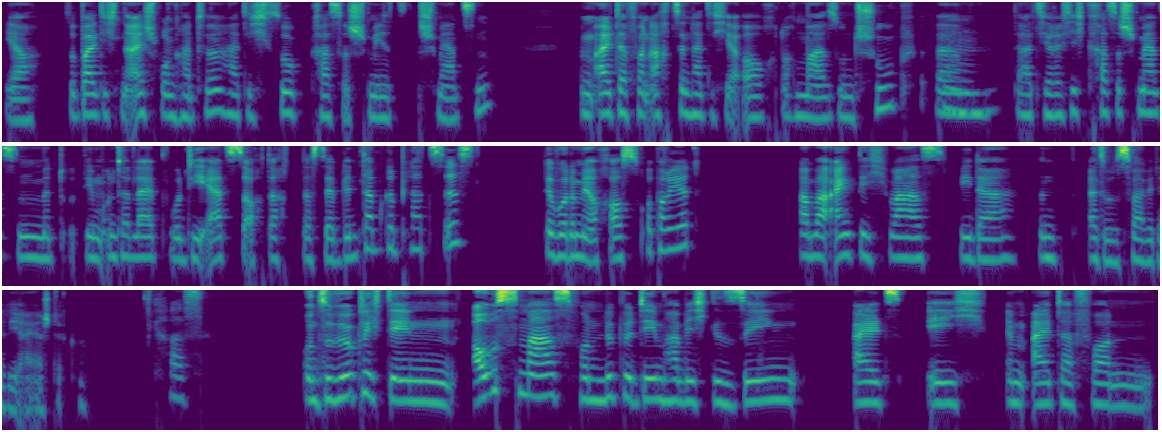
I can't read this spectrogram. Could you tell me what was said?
ja, sobald ich einen Eisprung hatte, hatte ich so krasse Schmerz Schmerzen. Im Alter von 18 hatte ich ja auch noch mal so einen Schub. Ähm, Mhm. Da hatte ich richtig krasse Schmerzen mit dem Unterleib, wo die Ärzte auch dachten, dass der Blinddarm geplatzt ist. Der wurde mir auch rausoperiert. Aber eigentlich war es wieder, also es war wieder die Eierstöcke. Krass. Und so wirklich den Ausmaß von Lipödem habe ich gesehen, als ich im Alter von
